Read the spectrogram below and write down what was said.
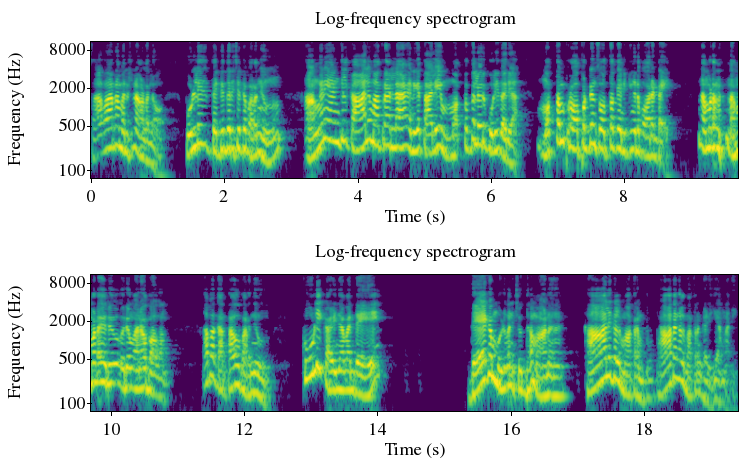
സാധാരണ മനുഷ്യനാണല്ലോ. പുള്ളി തെറ്റിദ്ധരിച്ചിട്ട് പറഞ്ഞു അങ്ങനെയാണെങ്കിൽ കാൽ മാത്രമല്ല എനിക്ക് തലയും മൊത്തത്തിലൊരു കുളി തരിക. മൊത്തം പ്രോപ്പർട്ടിയും സ്വത്തൊക്കെ എനിക്കിങ്ങോട്ട് പോരട്ടെ. നമ്മുടെ നമ്മുടെ ഒരു ഒരു മനോഭാവം. അപ്പൊ കർത്താവ് പറഞ്ഞു കുളി കഴിഞ്ഞവന്റെ ദേഹം മുഴുവൻ ശുദ്ധമാണ്. കാലുകൾ മാത്രം പാദങ്ങൾ മാത്രം കഴുകിയാൽ മതി.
